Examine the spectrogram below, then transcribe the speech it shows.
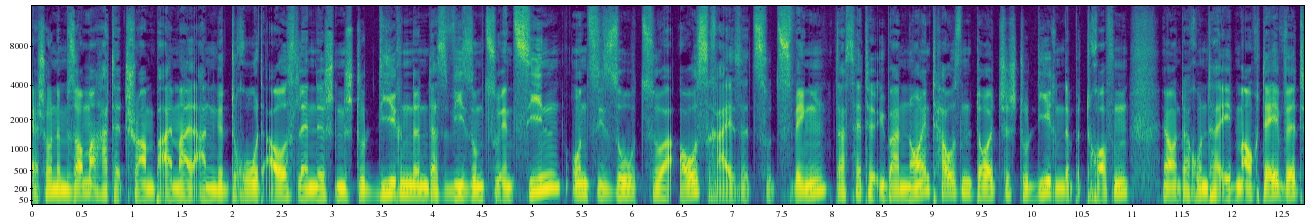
Ja, schon im Sommer hatte Trump einmal angedroht, ausländischen Studierenden das Visum zu entziehen und sie so zur Ausreise zu zwingen. Das hätte über 9000 deutsche Studierende betroffen. Ja, und darunter eben auch David.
